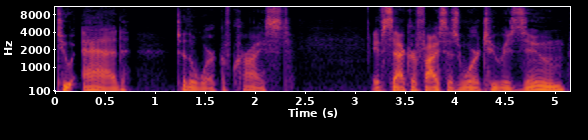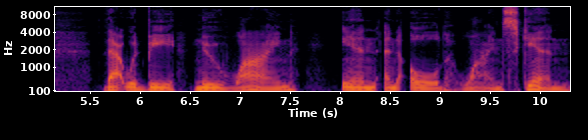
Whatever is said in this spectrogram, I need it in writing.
to add to the work of Christ. If sacrifices were to resume, that would be new wine in an old wine skin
